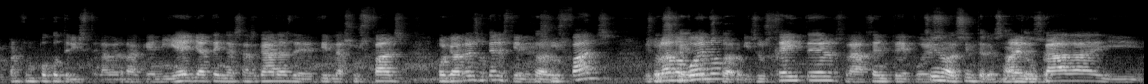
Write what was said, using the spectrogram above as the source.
Me parece un poco triste, la verdad, que ni ella tenga esas ganas de decirle a sus fans, porque las redes sociales tienen Claro. sus fans, Y su lado haters, bueno claro. y sus haters, la gente pues sí, no, es eso. maleducada y...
